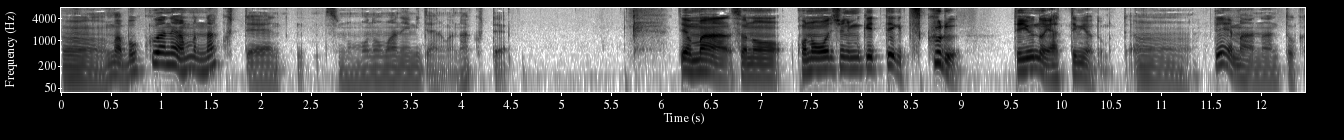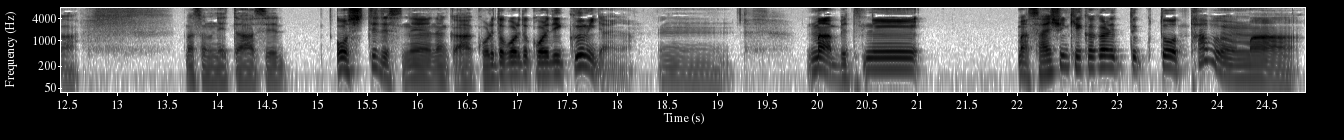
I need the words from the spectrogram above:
うん。まあ、僕はね、あんまなくて、その、モノマネみたいなのがなくて。でもまあ、その、このオーディションに向けて作るっていうのをやってみようと思って。うん。で、まあ、なんとか、まあ、そのネタ合わせをしてですね、なんか、あ、これとこれとこれでいくみたいな。うん。まあ、別に、まあ、最初に結果から言っていくと、多分まあ、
